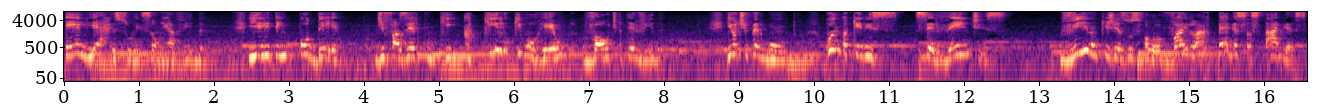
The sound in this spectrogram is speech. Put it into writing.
ele é a ressurreição e a vida. E ele tem poder de fazer com que aquilo que morreu volte a ter vida. E eu te pergunto, quando aqueles serventes viram que Jesus falou: vai lá, pega essas talhas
